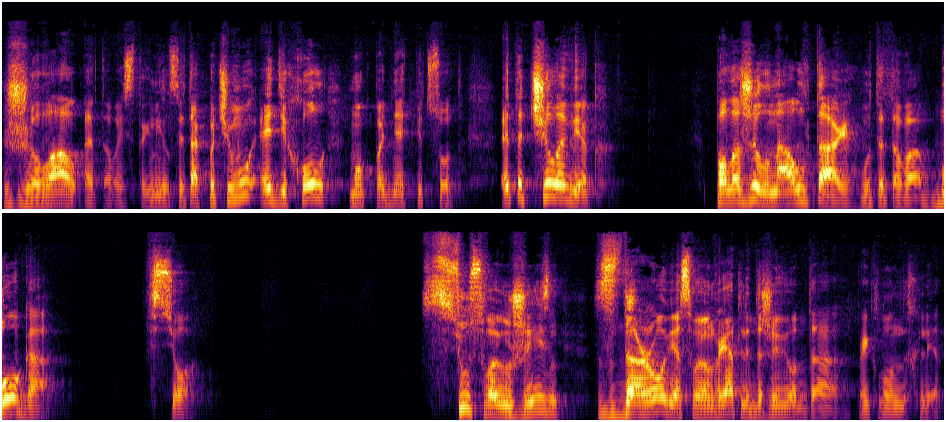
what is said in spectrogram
желал этого и стремился. Итак, почему Эдди Холл мог поднять 500? Этот человек положил на алтарь вот этого Бога все. Всю свою жизнь, здоровье свое он вряд ли доживет до преклонных лет.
